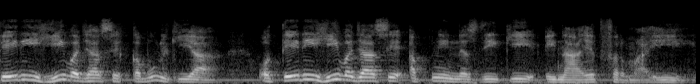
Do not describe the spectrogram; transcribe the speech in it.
तेरी ही वजह से कबूल किया और तेरी ही वजह से अपनी नजदीकी इनायत फरमाई।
